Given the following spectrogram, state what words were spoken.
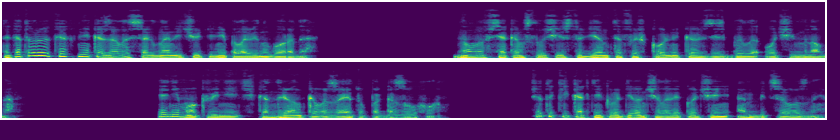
на которую, как мне казалось, согнали чуть ли не половину города. Но, во всяком случае, студентов и школьников здесь было очень много. Я не мог винить Кондренкова за эту показуху. Все-таки, как ни крути, он человек очень амбициозный.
